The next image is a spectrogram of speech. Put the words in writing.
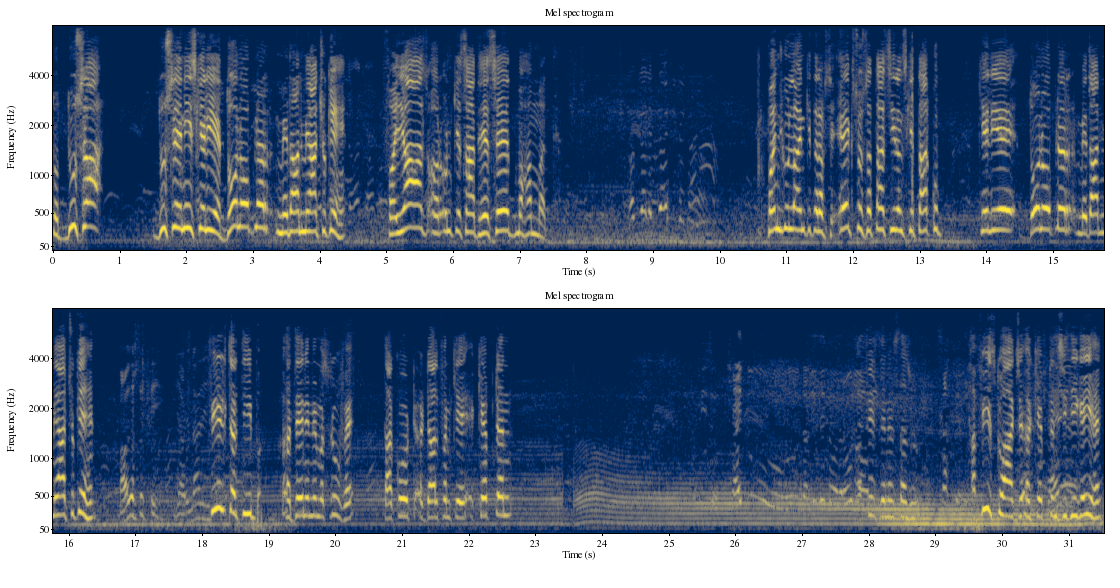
तो दूसरा दूसरे इनिंग्स के लिए दोनों ओपनर मैदान में आ चुके हैं फयाज और उनके साथ है सैद मोहम्मद पंचगुल्ला इनकी तरफ से एक सौ सतासी रन के ताकुब के लिए दोनों ओपनर मैदान में आ चुके हैं फ़ील्ड तरतीब देने में मसरूफ है। ताकोट डाल्फन के कैप्टन। हफीज देने हफीज को आज कैप्टनसी दी गई है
